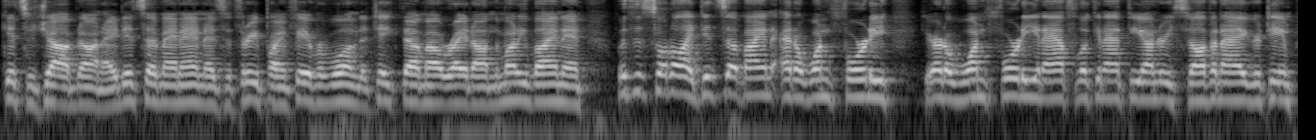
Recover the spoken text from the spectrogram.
gets the job done. I did say Manhattan as a three point favorite, willing to take them out right on the money line. And with this total, I did set mine at a 140. You're at a 140 and a half looking at the under. You still have a Niagara team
